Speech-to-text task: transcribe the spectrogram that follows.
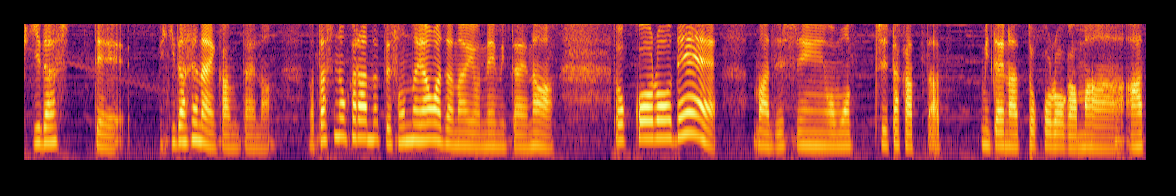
引き出して引き出せないかみたいな。私の体ってそんなやわじゃないよねみたいな。ところで、まあ、自信を持ちたかったみたいなところがまああっ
